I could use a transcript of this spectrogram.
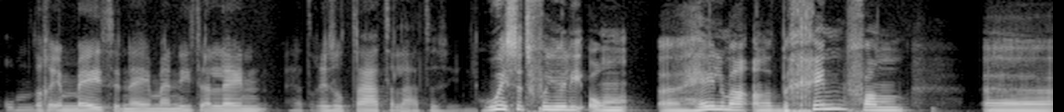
om erin mee te nemen en niet alleen het resultaat te laten zien. Hoe is het voor jullie om eh, helemaal aan het begin van, eh,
